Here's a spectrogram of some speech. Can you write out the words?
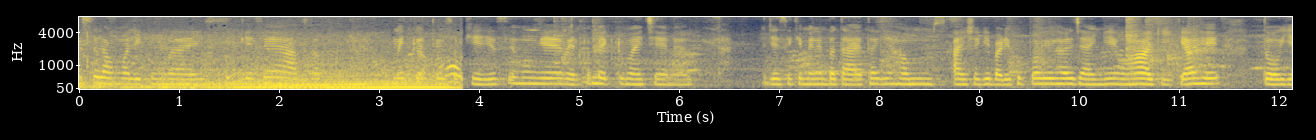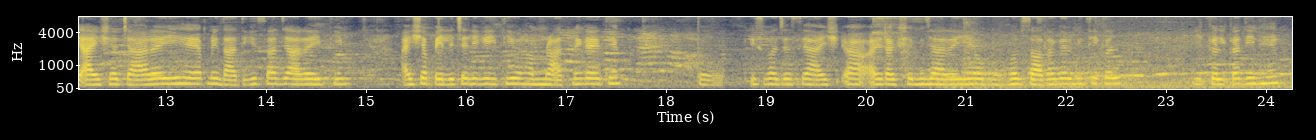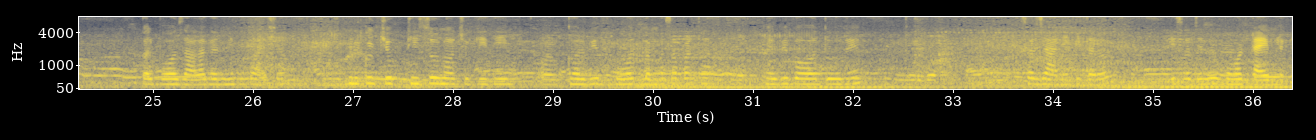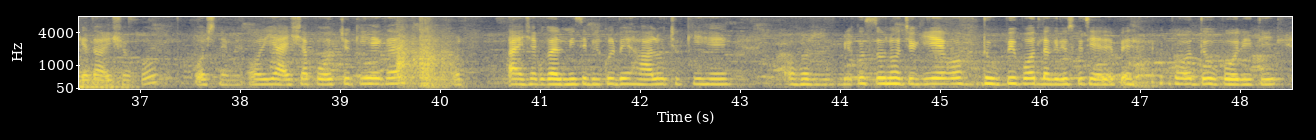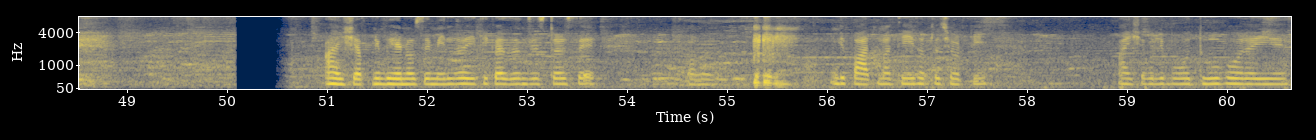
अस्सलाम गाइस कैसे हैं आप सब? उम्मीद करती हूँ सब खैरियत से होंगे। Welcome back to my channel जैसे कि मैंने बताया था कि हम आयशा की बड़ी पप्पा के घर जाएँगे। वहाँ की क्या है? तो ये आयशा जा रही है। अपनी दादी के साथ जा रही थी। आयशा पहले चली गई थी और हम रात में गए थे। तो इस वजह से आयशा रक्शे में जा रही है और बहुत ज़्यादा गर्मी थी कल। ये कल का दिन है। कल बहुत ज़्यादा गर्मी थी आयशा बिल्कुल चुप थी सुन हो चुकी थी और घर भी बहुत लंबा सफ़र था, घर भी बहुत दूर है, सर जाने की तरफ़। इस वजह से बहुत टाइम लग गया था आयशा को पहुँचने में और ये आयशा पहुँच चुकी है घर और आयशा गर्मी से बिल्कुल बेहाल हो चुकी है और बिल्कुल सुन हो चुकी है, वो धूप भी बहुत लग रही है उसके चेहरे पे, बहुत धूप हो रही थी। आयशा अपनी बहनों से मिल रही थी कज़न सिस्टर से। और ये फातिमा थी सबसे छोटी। आयशा बोली, बहुत धूप हो रही है।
